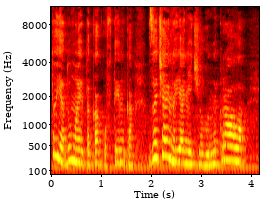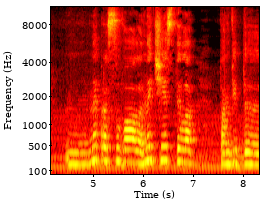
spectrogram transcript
то я думаю, така ковтинка. Звичайно, я нічого не прала, не прасувала, не чистила там від е,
